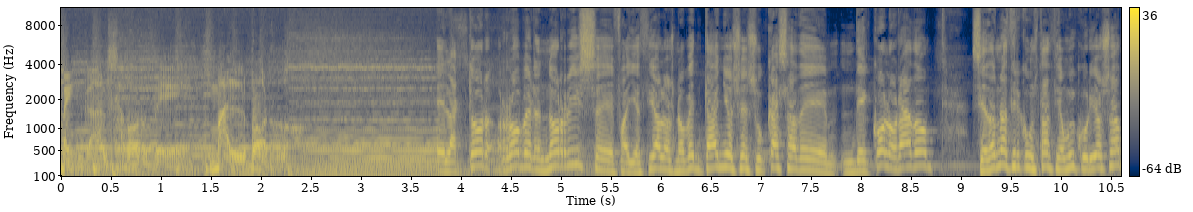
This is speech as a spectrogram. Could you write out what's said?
Venga al sabor de Malboro. El actor Robert Norris eh, falleció a los 90 años en su casa de, de Colorado. Se da una circunstancia muy curiosa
